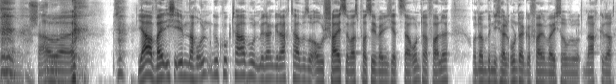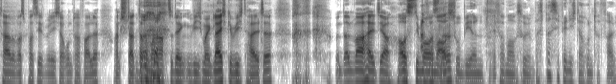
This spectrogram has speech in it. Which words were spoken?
ja schade. Aber ja, weil ich eben nach unten geguckt habe und mir dann gedacht habe, so, oh scheiße, was passiert, wenn ich jetzt da runterfalle? Und dann bin ich halt runtergefallen, weil ich darüber nachgedacht habe, was passiert, wenn ich da runterfalle, anstatt darüber nachzudenken, wie ich mein Gleichgewicht halte. Und dann war halt, ja, aus Einfach Maus. mal Ne? ausprobieren. Einfach mal ausprobieren. Was passiert, wenn ich da runterfalle?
